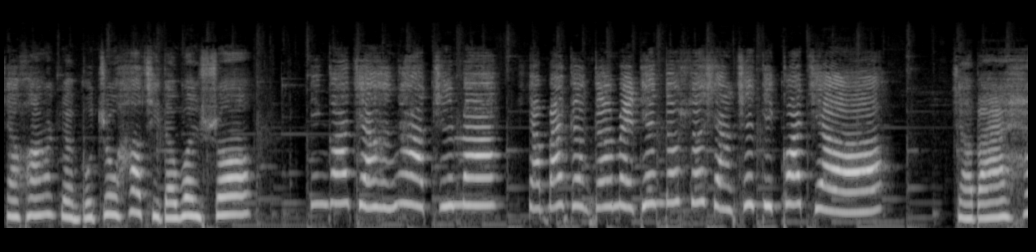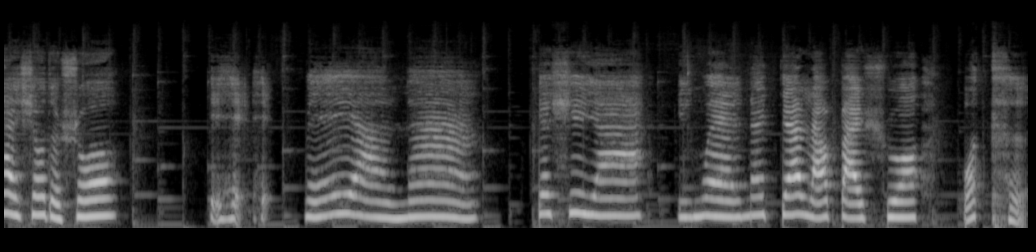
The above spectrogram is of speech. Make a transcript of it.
小黄忍不住好奇的问说：“地瓜球很好吃吗？小白哥哥每天都说想吃地瓜球。小白害羞的说：“嘿嘿嘿，没有呢，就是呀，因为那家老板说我可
